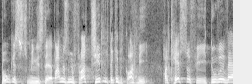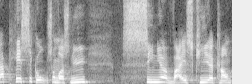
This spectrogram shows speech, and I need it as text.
bogus ministerier, bare med sådan en flot titel, det kan de godt lide. Hold kæft, Sofie, du vil være pissegod som vores nye Senior Vice Key Account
